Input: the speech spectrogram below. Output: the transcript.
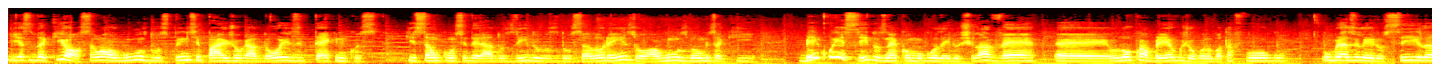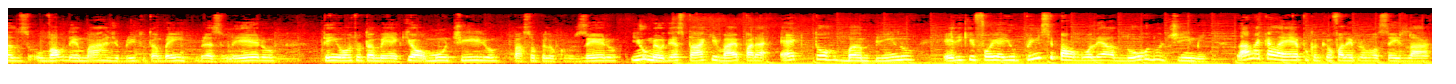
E esses daqui, ó, são alguns dos principais jogadores e técnicos que são considerados ídolos do São Lourenço. Alguns nomes aqui bem conhecidos, né, como o goleiro Chilaver, é, o Louco Abreu que jogou no Botafogo, o brasileiro Silas, o Valdemar de Brito também brasileiro, tem outro também aqui, ó, Montilho, passou pelo Cruzeiro. E o meu destaque vai para Hector Bambino, ele que foi aí o principal goleador do time. Lá naquela época que eu falei para vocês lá,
